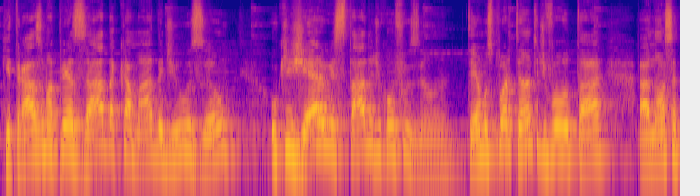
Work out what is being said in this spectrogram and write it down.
que traz uma pesada camada de ilusão, o que gera o estado de confusão. Né? Temos, portanto, de voltar à nossa,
